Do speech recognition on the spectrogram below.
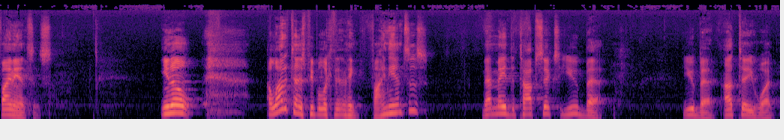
finances. You know, a lot of times people look at it and think, finances? That made the top six? You bet. You bet. I'll tell you what.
